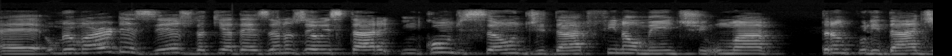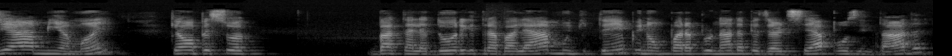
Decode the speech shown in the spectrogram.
É, o meu maior desejo daqui a 10 anos é eu estar em condição de dar finalmente uma tranquilidade à minha mãe, que é uma pessoa batalhadora que trabalha há muito tempo e não para por nada, apesar de ser aposentada.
